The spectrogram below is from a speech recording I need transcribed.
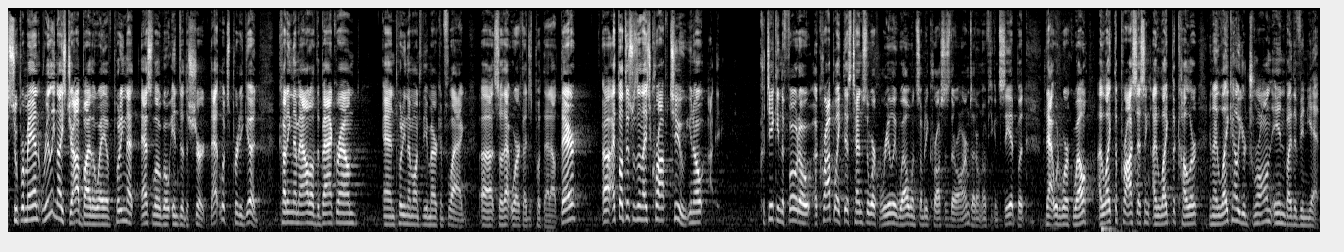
Superman, really nice job, by the way, of putting that S logo into the shirt. That looks pretty good. Cutting them out of the background and putting them onto the American flag. Uh, so that worked. I just put that out there. Uh, I thought this was a nice crop, too. You know, critiquing the photo, a crop like this tends to work really well when somebody crosses their arms. I don't know if you can see it, but that would work well. I like the processing, I like the color, and I like how you're drawn in by the vignette.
